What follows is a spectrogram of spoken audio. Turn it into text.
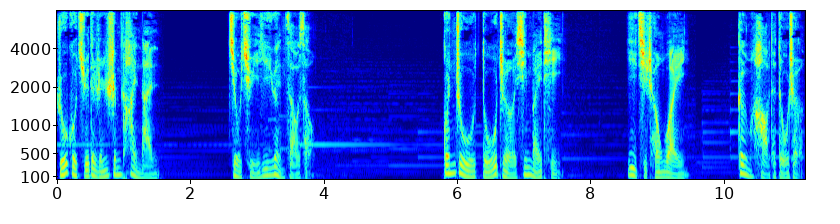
如果觉得人生太难，就去医院走走。关注读者新媒体，一起成为更好的读者。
